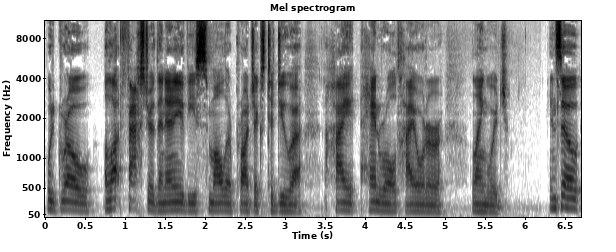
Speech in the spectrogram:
would grow a lot faster than any of these smaller projects to do a high hand rolled, high order language. And so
